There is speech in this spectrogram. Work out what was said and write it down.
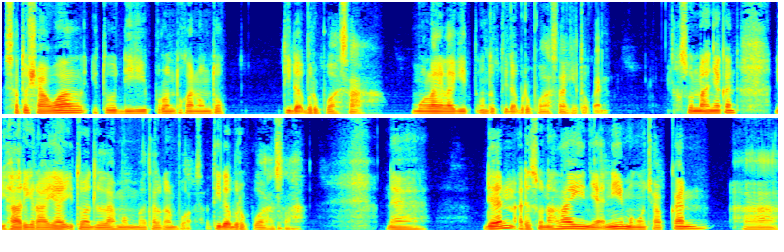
satu Syawal itu diperuntukkan untuk tidak berpuasa. Mulai lagi untuk tidak berpuasa gitu kan. Sunnahnya kan di hari raya itu adalah membatalkan puasa, tidak berpuasa. Nah, dan ada sunnah lain yakni mengucapkan uh,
